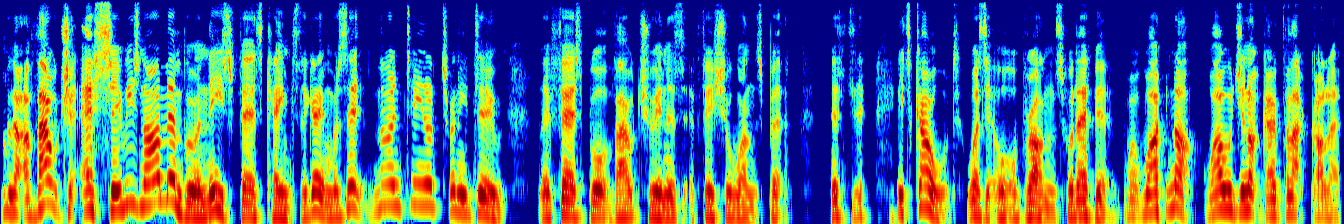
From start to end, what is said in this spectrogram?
We've got a Voucher S series. Now, I remember when these first came to the game, was it 19 or 22? When they first brought Voucher in as official ones, but it's gold, was it, or bronze, whatever. Well, why not? Why would you not go for that colour?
